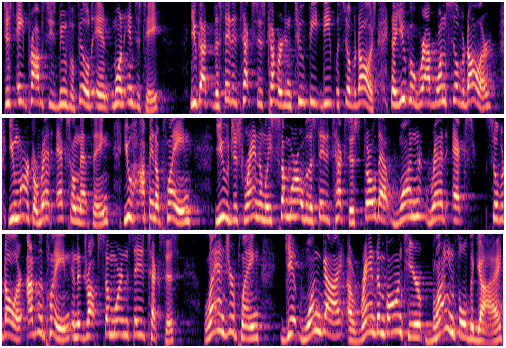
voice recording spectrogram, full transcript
just eight prophecies being fulfilled in one entity, you got the state of Texas covered in two feet deep with silver dollars. Now, you go grab one silver dollar, you mark a red X on that thing, you hop in a plane, you just randomly, somewhere over the state of Texas, throw that one red X silver dollar out of the plane and it drops somewhere in the state of Texas, land your plane, get one guy, a random volunteer, blindfold the guy,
